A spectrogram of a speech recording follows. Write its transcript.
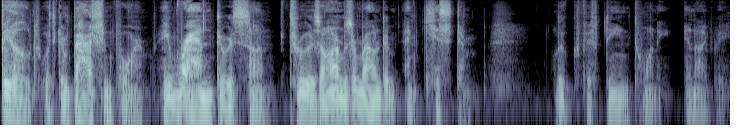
filled with compassion for him. He ran to his son, threw his arms around him, and kissed him. Luke 15:20 NIV.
